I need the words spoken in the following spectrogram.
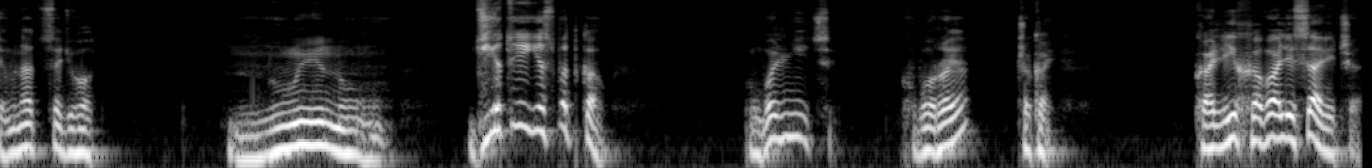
17 год ну і ну дзе ты яе спаткаў у больніцы хворая? Чакай. Калі хавалі савіча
